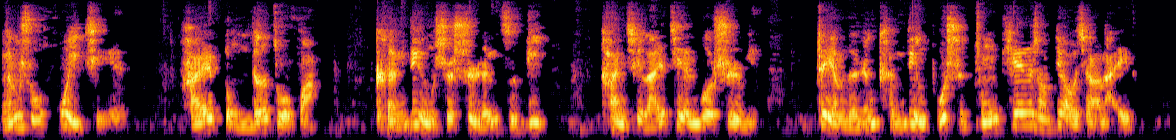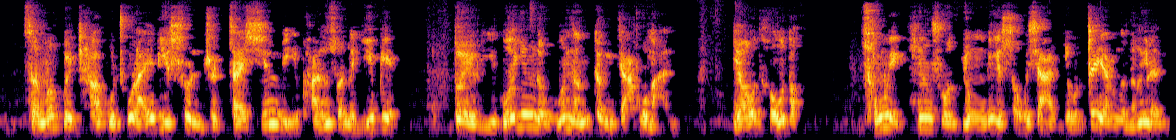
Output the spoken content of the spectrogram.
能说会写。还懂得作画，肯定是士人子弟，看起来见过世面。这样的人肯定不是从天上掉下来的，怎么会查不出来历？顺治在心里盘算了一遍，对李国英的无能更加不满，摇头道：“从未听说永历手下有这样的能人，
